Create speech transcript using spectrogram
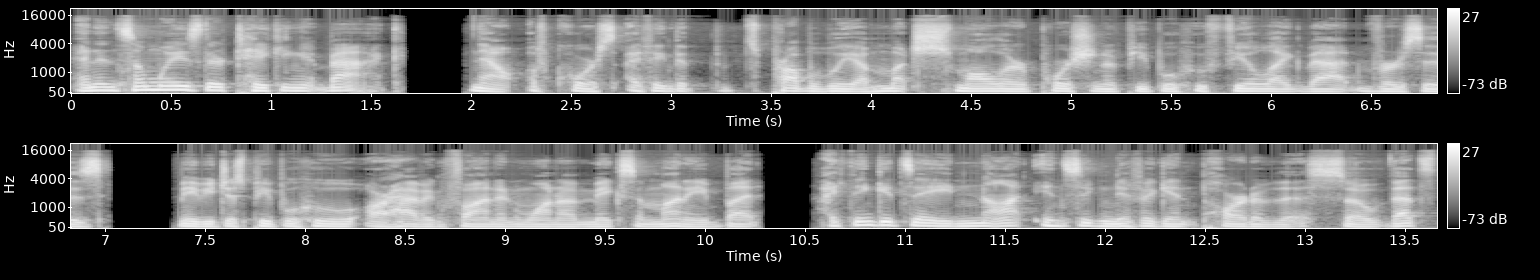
And in some ways, they're taking it back. Now, of course, I think that it's probably a much smaller portion of people who feel like that versus maybe just people who are having fun and want to make some money. But I think it's a not insignificant part of this. So that's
